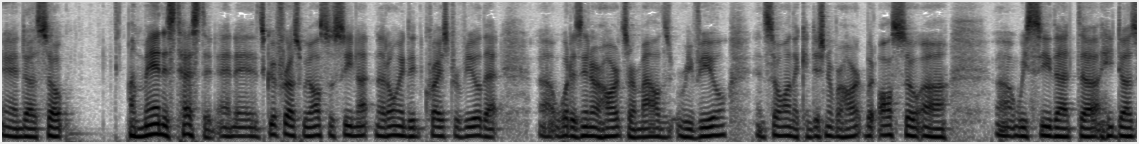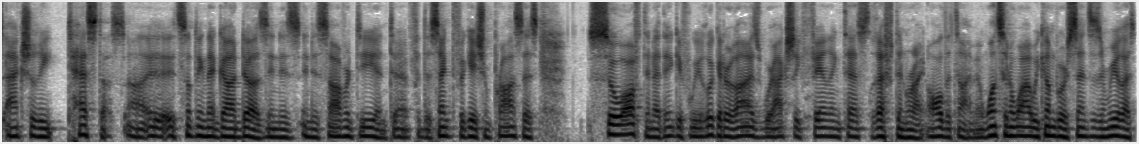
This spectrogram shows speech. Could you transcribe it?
And uh, so a man is tested. And it's good for us. We also see not, not only did christ reveal that uh, what is in our hearts our mouths reveal and so on the condition of our heart but also uh, uh, we see that uh, he does actually test us. Uh, it's something that god does in his in his sovereignty and to, for the sanctification process. So often i think if we look at our lives we're actually failing tests left and right all the time. And once in a while we come to our senses and realize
